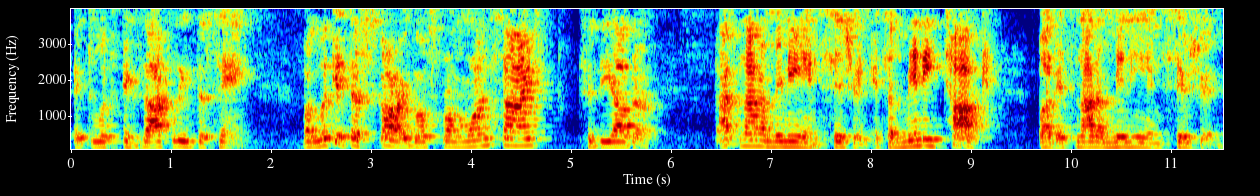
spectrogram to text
It looks exactly the same. But look at the scar. It goes from one side to the other. That's not a mini incision. It's a mini tuck, but it's not a mini incision.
